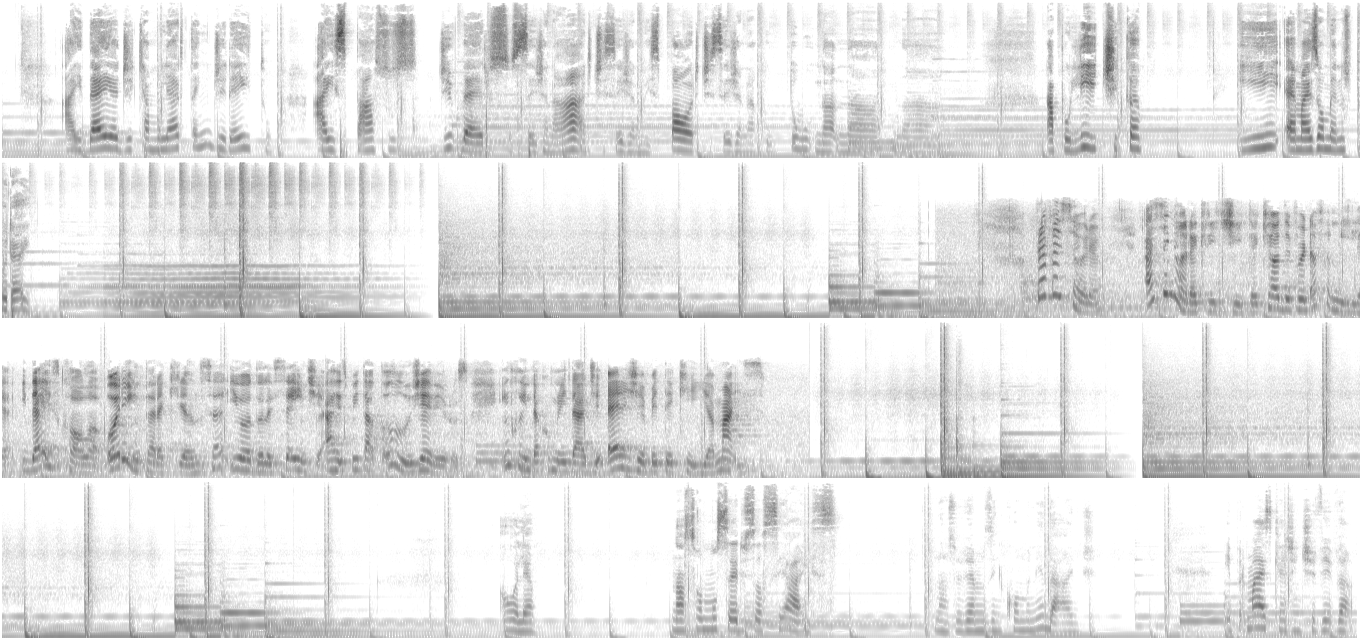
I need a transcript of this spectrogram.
a ideia de que a mulher tem direito a espaços diversos, seja na arte, seja no esporte, seja na cultura, na, na, na, na política, e é mais ou menos por aí. A senhora acredita que é o dever da família e da escola orientar a criança e o adolescente a respeitar todos os gêneros, incluindo a comunidade LGBTQIA? Olha, nós somos seres sociais, nós vivemos em comunidade. E por mais que a gente viva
